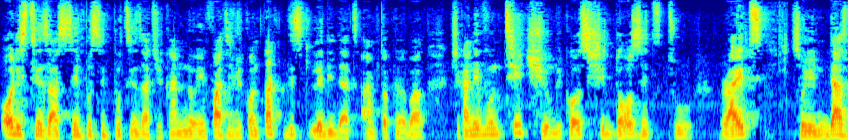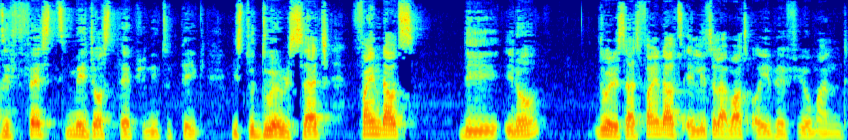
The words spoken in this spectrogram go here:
All these things are simple simple things that you can know. In fact if you contact this lady that i'm talking about she can even teach you because she does it too right? So you, that's the first major step you need to take is to do a research, find out the, you know, do a research, find out a little about oil perfume and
